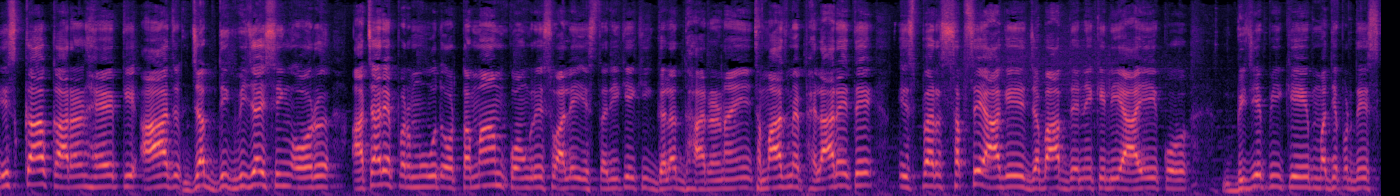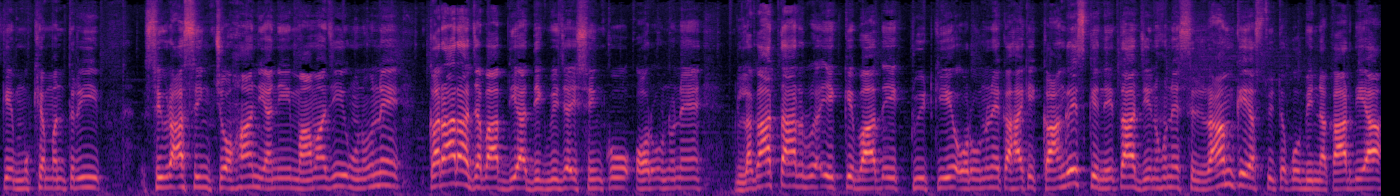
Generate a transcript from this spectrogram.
इसका कारण है कि आज जब दिग्विजय सिंह और आचार्य प्रमोद और तमाम कांग्रेस वाले इस तरीके की गलत धारणाएँ समाज में फैला रहे थे, इस पर सबसे आगे जवाब देने के लिए आए को बीजेपी के मध्य प्रदेश के मुख्यमंत्री शिवराज सिंह चौहान, यानी मामा जी, उन्होंने करारा जवाब दिया दिग्विजय सिंह को और उन्होंने लगातार एक के बाद एक ट्वीट किए और उन्होंने कहा कि कांग्रेस के नेता जिन्होंने श्री राम के अस्तित्व को भी नकार दिया,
